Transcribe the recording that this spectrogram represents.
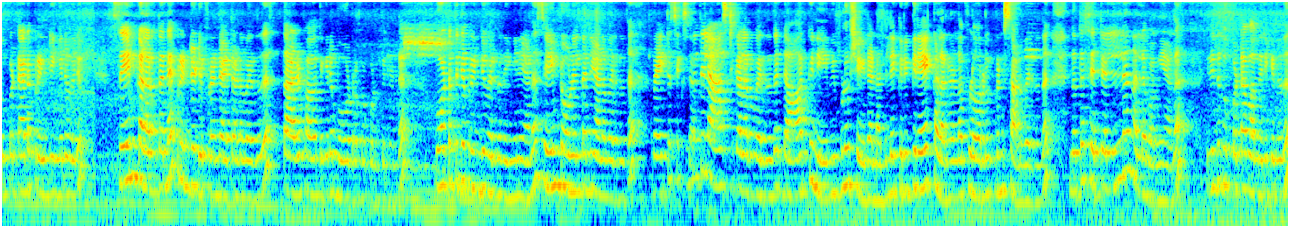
ദുപ്പട്ടയുടെ പ്രിന്റ് ഇങ്ങനെ വരും. സെയിം കളർ തന്നെ പ്രിന്റ് ഡിഫറെന്റ് ആയിട്ടാണ് വരുന്നത്. താഴെ ഭാഗത്തേക്കിന് ബോർഡർ ഒക്കെ കൊടുത്തിട്ടുണ്ട്. ബോട്ടത്തിന്റെ പ്രിന്റ് വരുന്നത് ഇങ്ങനെയാണ്. സെയിം ടോണിൽ തന്നെയാണ് വരുന്നത്. റേറ്റ് സിക്സ് ലാസ്റ്റ് കളർ വരുന്നത് ഡാർക്ക് നേവി ബ്ലൂ ഷെയ്ഡാണ് അതിലേക്ക് ഒരു ഗ്രേ കളറുള്ള ഫ്ലോറൽ പ്രിന്റ്സ് ആണ് വരുന്നത്. ഇന്നത്തെ സെറ്റ് എല്ലാം നല്ല ഭംഗിയാണ്. ഇതിന്റെ ദുപ്പട്ട വന്നിരിക്കുന്നത്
